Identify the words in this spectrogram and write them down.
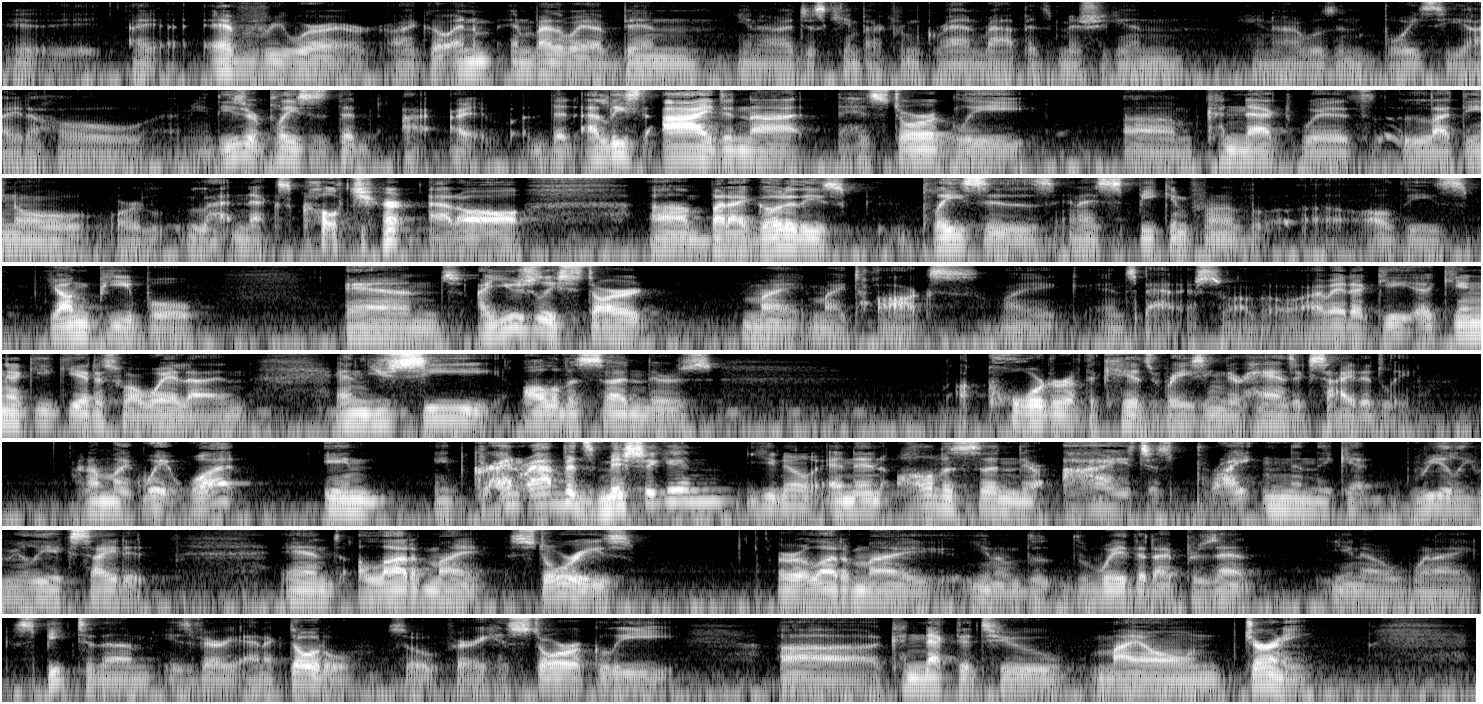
I, everywhere I go, and and by the way, I've been, you know, I just came back from Grand Rapids, Michigan, you know, I was in Boise, Idaho. I mean, these are places that I, I that at least I did not historically um, connect with Latino or Latinx culture at all. Um, but I go to these places and I speak in front of uh, all these young people, and I usually start my my talks like in Spanish. So I'll go, a ver, aquí, ¿quién aquí quiere su abuela? And and you see all of a sudden there's a quarter of the kids raising their hands excitedly. And I'm like, wait, what? In in Grand Rapids, Michigan, you know, and then all of a sudden their eyes just brighten and they get really, really excited. And a lot of my stories, or a lot of my, you know, the, the way that I present you know, when I speak to them is very anecdotal, so very historically uh, connected to my own journey.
